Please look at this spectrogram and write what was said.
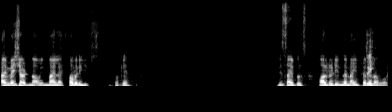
I measured now in my life? How many gifts? Okay. Disciples already in the ninth heaven Three. or what?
